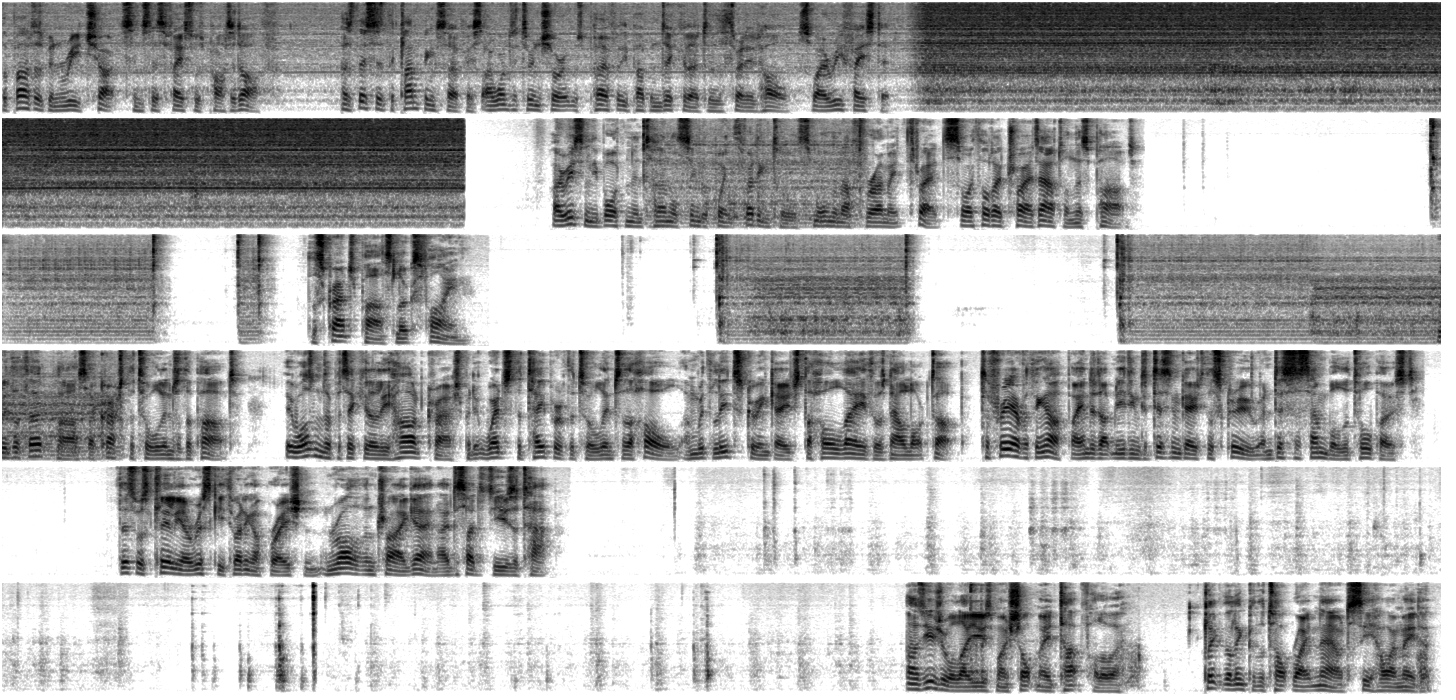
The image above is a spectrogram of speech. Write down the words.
The part has been re-chucked since this face was parted off. As this is the clamping surface, I wanted to ensure it was perfectly perpendicular to the threaded hole, so I refaced it. I recently bought an internal single point threading tool small enough for M8 threads, so I thought I'd try it out on this part. The scratch pass looks fine. With the third pass I crashed the tool into the part. It wasn't a particularly hard crash, but it wedged the taper of the tool into the hole, and with the lead screw engaged, the whole lathe was now locked up. To free everything up, I ended up needing to disengage the screw and disassemble the tool post. This was clearly a risky threading operation, and rather than try again, I decided to use a tap. As usual, I use my shop-made tap follower. Click the link at the top right now to see how I made it.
